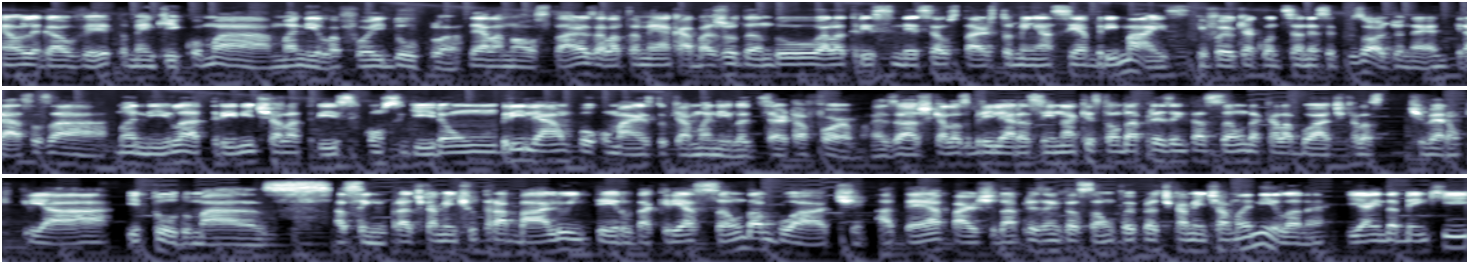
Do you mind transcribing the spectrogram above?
É legal ver também que, como a Manila foi dupla dela no All Stars, ela também acaba ajudando a Latrice nesse All Stars também a se abrir mais. Que foi o que aconteceu nesse episódio, né? Graças a Manila, a Trinity e a Latrice conseguiram brilhar um pouco mais do que a Manila, de certa forma. Mas eu acho que elas brilharam assim na questão da apresentação daquela boate que elas tiveram que criar e tudo. Mas, assim, praticamente o trabalho inteiro da criação da boate até a parte da apresentação foi praticamente a Manila, né? E ainda bem que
